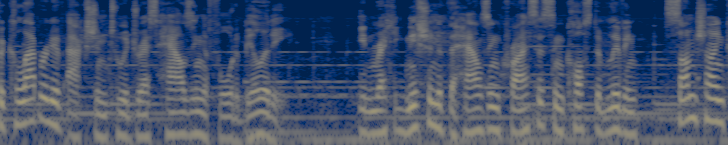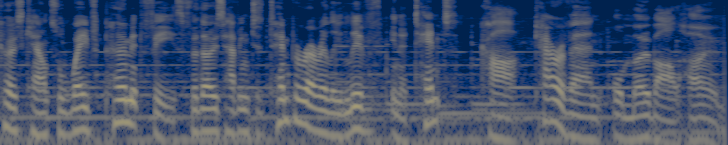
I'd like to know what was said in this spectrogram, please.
for collaborative action to address housing affordability. In recognition of the housing crisis and cost of living, Sunshine Coast Council waived permit fees for those having to temporarily live in a tent, car, caravan, or mobile home.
